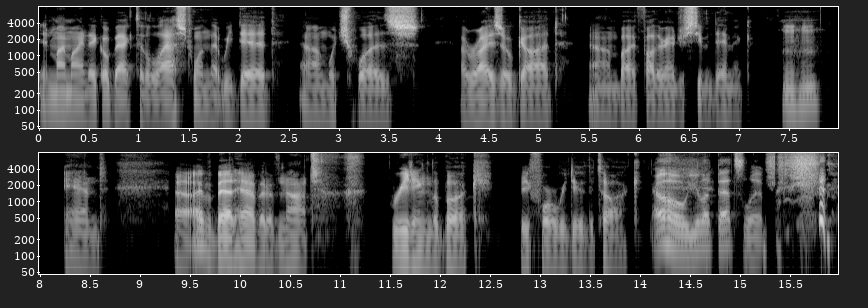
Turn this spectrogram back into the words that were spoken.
in my mind, I go back to the last one that we did, um, which was Arise, O God um, by Father Andrew Stephen Damick. Mm-hmm. And uh, I have a bad habit of not reading the book before we do the talk. Oh, you let that slip.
